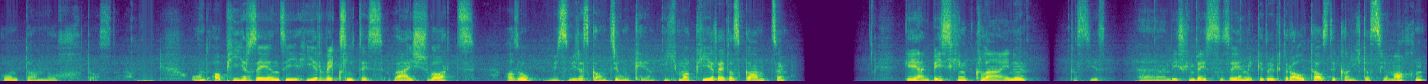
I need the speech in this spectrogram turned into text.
und dann noch das. Und ab hier sehen Sie, hier wechselt es weiß-schwarz. Also müssen wir das Ganze umkehren. Ich markiere das Ganze, gehe ein bisschen kleiner, dass Sie es äh, ein bisschen besser sehen. Mit gedrückter Alt-Taste kann ich das hier machen.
